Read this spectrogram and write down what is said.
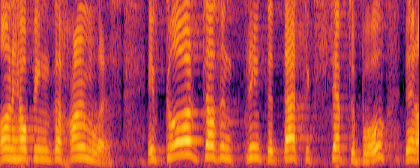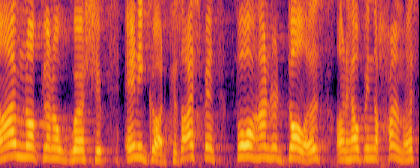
on helping the homeless. If God doesn't think that that's acceptable, then I'm not going to worship any God because I spent $400 on helping the homeless,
